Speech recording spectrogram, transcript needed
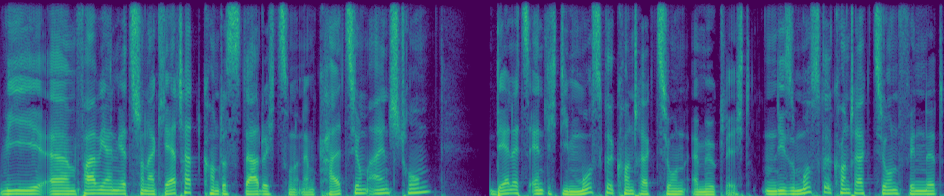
Wie ähm, Fabian jetzt schon erklärt hat, kommt es dadurch zu einem Calcium-Einstrom, der letztendlich die Muskelkontraktion ermöglicht. Und diese Muskelkontraktion findet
